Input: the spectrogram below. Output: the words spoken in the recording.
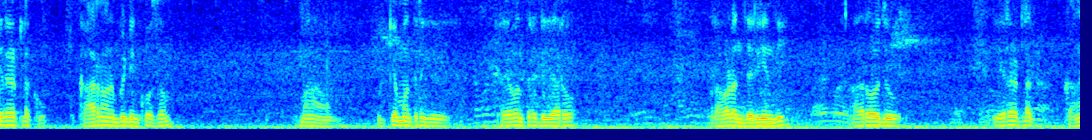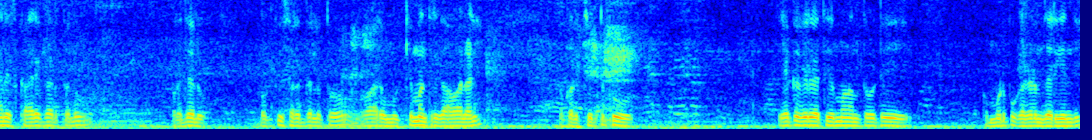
ఏరట్లకు కారణం మీటింగ్ కోసం మన ముఖ్యమంత్రి రేవంత్ రెడ్డి గారు రావడం జరిగింది. ఆ రోజు ఏరట్ల కాంగ్రెస్ కార్యకర్తలు ప్రజలు భక్తి శ్రద్ధలతో వారు ముఖ్యమంత్రి కావాలని ఒకరి చెట్టుకు ఏకగ్రీవ తీర్మానంతో ఒక ముడుపు కట్టడం జరిగింది.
